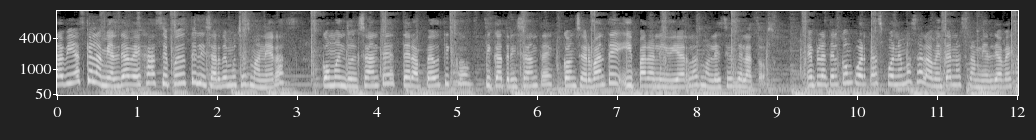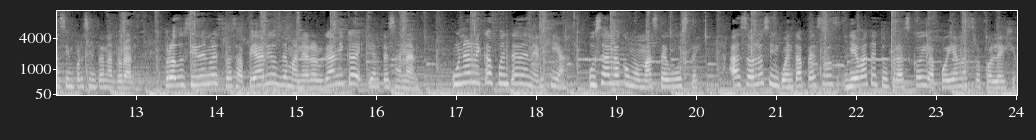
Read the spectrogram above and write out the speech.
¿Sabías que la miel de abeja se puede utilizar de muchas maneras? Como endulzante, terapéutico, cicatrizante, conservante y para aliviar las molestias de la tos. En Plantel Compuertas ponemos a la venta nuestra miel de abeja 100% natural, producida en nuestros apiarios de manera orgánica y artesanal. Una rica fuente de energía. Úsalo como más te guste. A solo 50 pesos, llévate tu frasco y apoya nuestro colegio.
